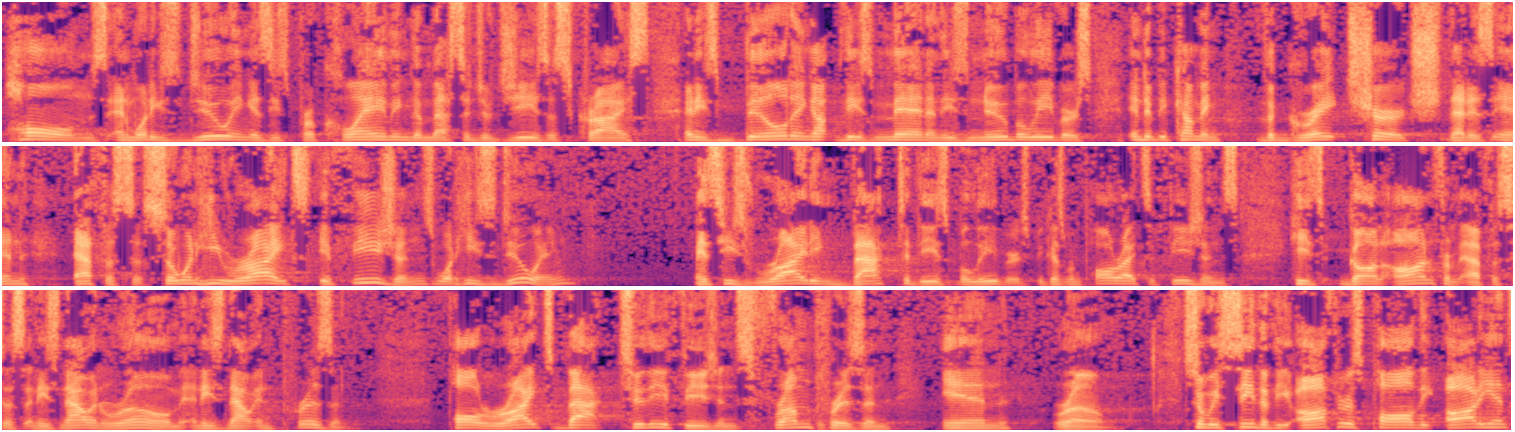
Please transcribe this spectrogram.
homes. And what he's doing is he's proclaiming the message of Jesus Christ, and he's building up these men and these new believers into becoming the great church that is in Ephesus. So when he writes Ephesians, what he's doing is he's writing back to these believers because when Paul writes Ephesians, he's gone on from Ephesus and he's now in Rome and he's now in prison. Paul writes back to the Ephesians from prison in Rome. So we see that the author is Paul, the audience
